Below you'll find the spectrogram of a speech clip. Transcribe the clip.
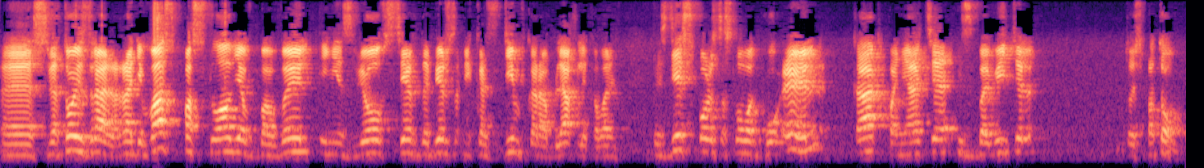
э, святой Израиль, ради вас послал я в Бавель и не звел всех добежцев и каздим в кораблях ликовали. Здесь используется слово Гуэль как понятие избавитель, то есть потом.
